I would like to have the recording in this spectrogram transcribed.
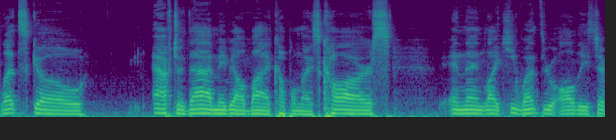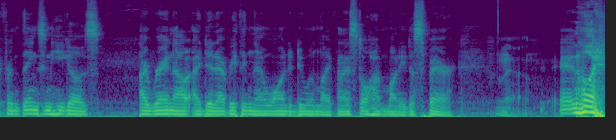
let's go. After that, maybe I'll buy a couple nice cars. And then, like, he went through all these different things, and he goes, I ran out. I did everything that I wanted to do in life, and I still have money to spare. Yeah. And like,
